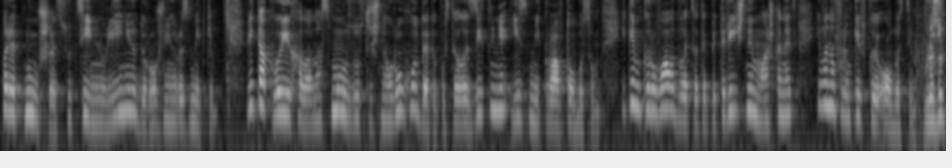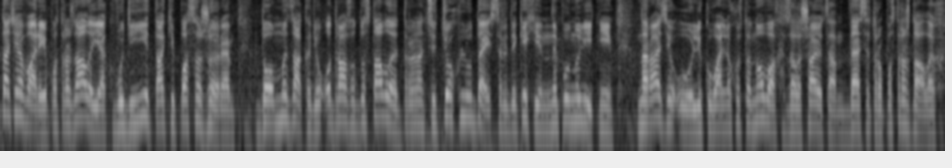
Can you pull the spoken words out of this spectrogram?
перетнувши суцільну лінію дорожньої розмітки. Відтак виїхала на смугу зустрічного руху, де допустила зіткнення із мікроавтобусом, яким керував 25-річний мешканець Івано-Франківської області. В результаті аварії постраждали як водії, так і пасажири. До медзакладів одразу доставили 13 людей, серед яких і неповнолітній. Наразі у лікувальних установах залишаються 10 постраждалих.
